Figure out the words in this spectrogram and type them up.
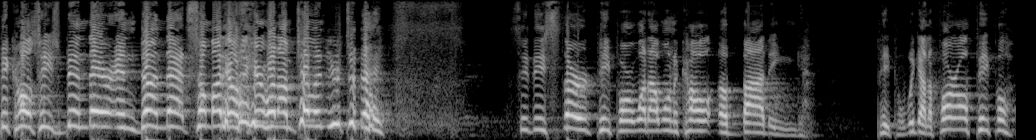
because He's been there and done that. Somebody ought to hear what I'm telling you today. See, these third people are what I want to call abiding people. We got a far off people,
